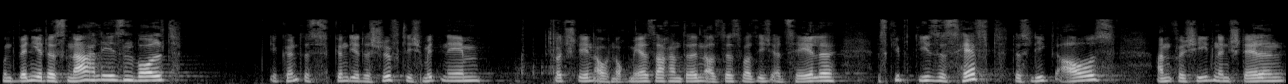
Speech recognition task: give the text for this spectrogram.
Und wenn ihr das nachlesen wollt, ihr könnt, es, könnt ihr das schriftlich mitnehmen. Dort stehen auch noch mehr Sachen drin als das, was ich erzähle. Es gibt dieses Heft, das liegt aus an verschiedenen Stellen.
